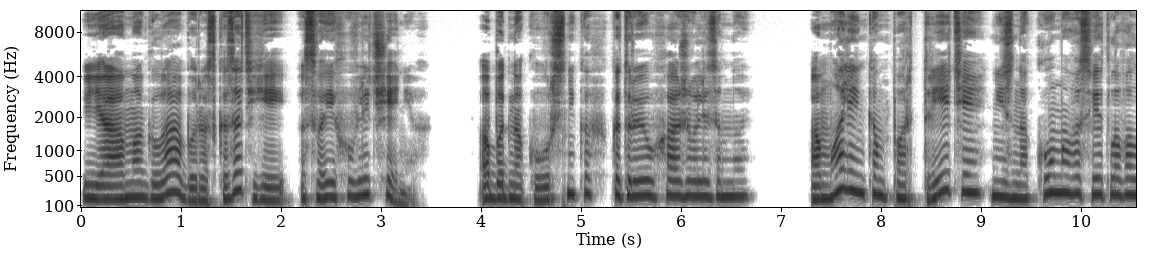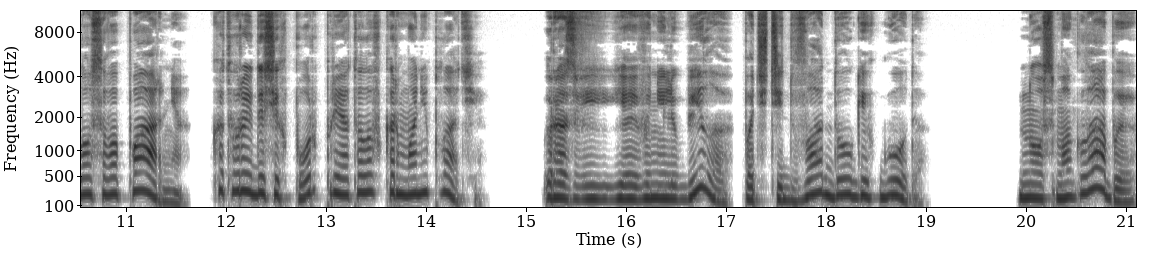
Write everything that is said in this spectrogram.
Я могла бы рассказать ей о своих увлечениях, об однокурсниках, которые ухаживали за мной, о маленьком портрете незнакомого светловолосого парня, который до сих пор прятала в кармане платья. Разве я его не любила почти два долгих года? Но смогла бы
